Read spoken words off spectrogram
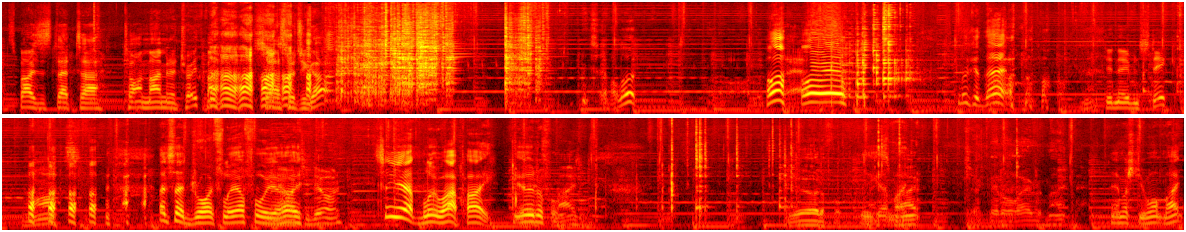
I suppose it's that uh, time moment of truth, mate. Show us what you got. Let's have a look. Oh, oh, look at that. Didn't even stick. Nice. That's that dry flour for you, know what you're doing. See how it blew up, hey? Beautiful. Amazing. Beautiful. There you go, Thanks, mate. Check that all over it, mate. How much do you want, mate?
